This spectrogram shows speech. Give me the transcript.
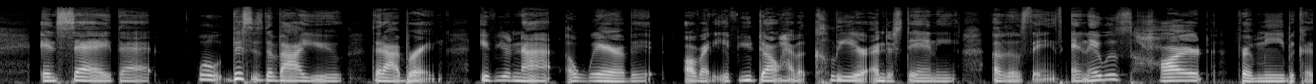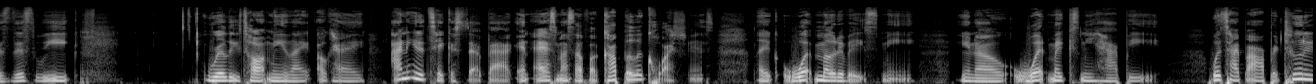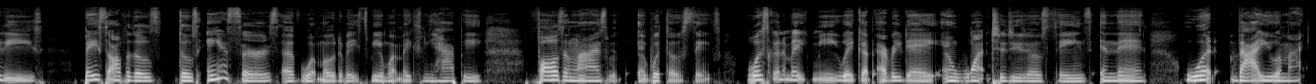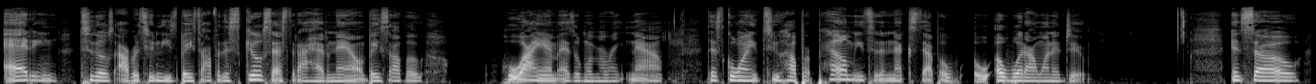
and say that, well, this is the value that I bring if you're not aware of it already, if you don't have a clear understanding of those things. And it was hard for me because this week really taught me, like, okay, I need to take a step back and ask myself a couple of questions. Like, what motivates me? You know, what makes me happy? What type of opportunities based off of those those answers of what motivates me and what makes me happy falls in lines with with those things what's going to make me wake up every day and want to do those things and then what value am i adding to those opportunities based off of the skill sets that i have now based off of who i am as a woman right now that's going to help propel me to the next step of, of what i want to do and so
